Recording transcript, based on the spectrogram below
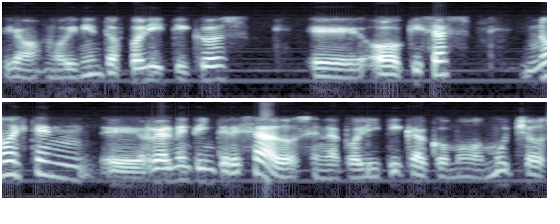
digamos, movimientos políticos, o quizás no estén realmente interesados en la política como muchos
